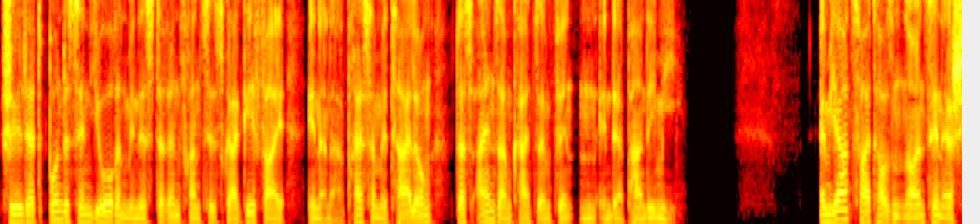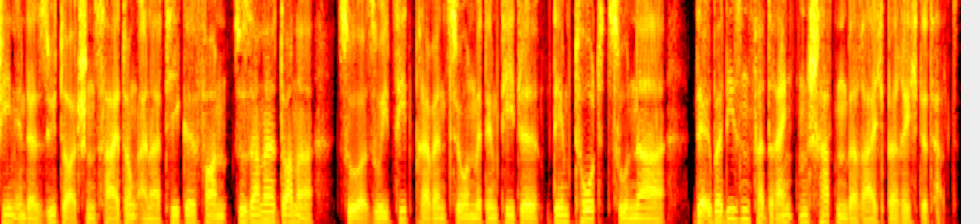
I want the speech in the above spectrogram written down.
schildert Bundesseniorenministerin Franziska Giffey in einer Pressemitteilung das Einsamkeitsempfinden in der Pandemie. Im Jahr 2019 erschien in der Süddeutschen Zeitung ein Artikel von Susanne Donner zur Suizidprävention mit dem Titel Dem Tod zu nah, der über diesen verdrängten Schattenbereich berichtet hat.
